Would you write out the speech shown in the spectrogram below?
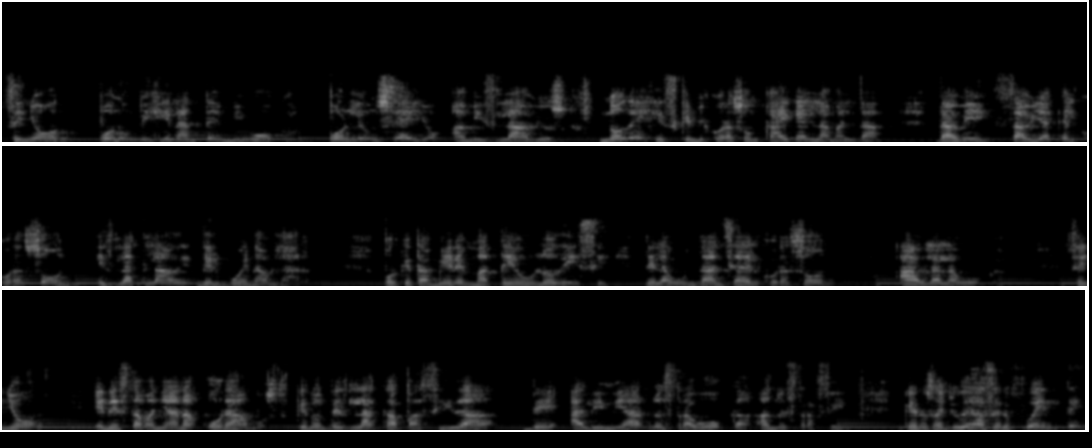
Señor, pon un vigilante en mi boca, ponle un sello a mis labios, no dejes que mi corazón caiga en la maldad. David sabía que el corazón es la clave del buen hablar, porque también en Mateo lo dice, de la abundancia del corazón habla la boca. Señor, en esta mañana oramos que nos des la capacidad de alinear nuestra boca a nuestra fe, que nos ayudes a ser fuente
